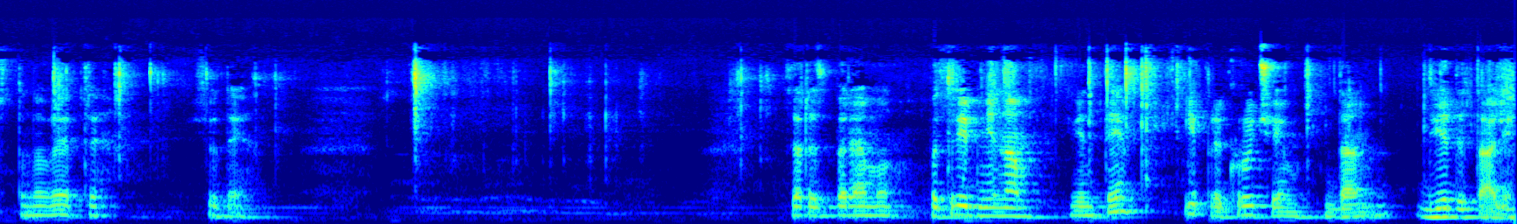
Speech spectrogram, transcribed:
встановити сюди. Зараз беремо потрібні нам вінти і прикручуємо дві деталі.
